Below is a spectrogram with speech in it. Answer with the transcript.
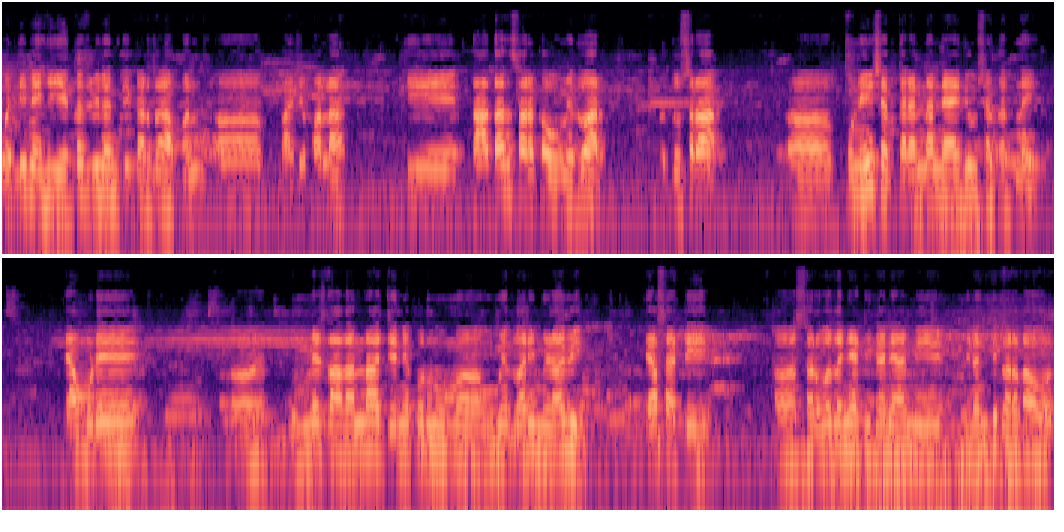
वतीने ही एकच विनंती करतो आपण भाजपाला की दादांसारखा उमेदवार दुसरा कुणीही शेतकऱ्यांना न्याय देऊ शकत नाही. त्यामुळे अ, जेणेकरून उम उमेदवारी मिळावी त्यासाठी सर्वजण या ठिकाणी आम्ही विनंती करत आहोत.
